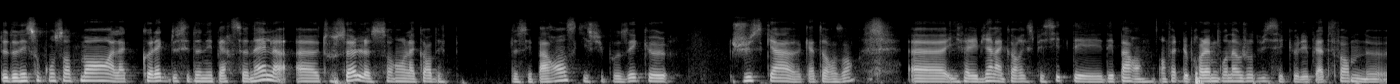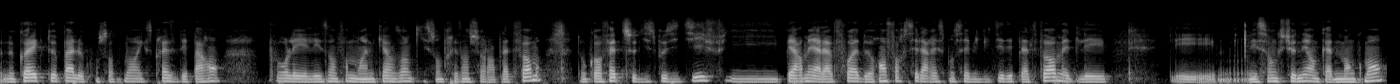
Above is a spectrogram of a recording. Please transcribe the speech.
de donner son consentement à la collecte de ses données personnelles euh, tout seul, sans l'accord de, ses parents, ce qui supposait que jusqu'à 14 ans, euh, il fallait bien l'accord explicite des, parents. En fait, le problème qu'on a aujourd'hui, c'est que les plateformes ne, collectent pas le consentement express des parents pour les, enfants de moins de 15 ans qui sont présents sur leur plateforme. Donc en fait, ce dispositif, il permet à la fois de renforcer la responsabilité des plateformes et de les les, sanctionner en cas de manquement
